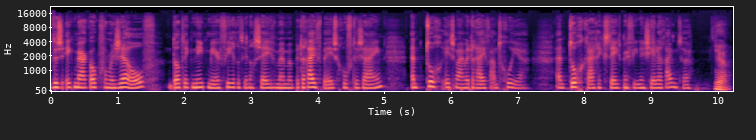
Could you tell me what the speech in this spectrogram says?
Dus ik merk ook voor mezelf dat ik niet meer 24-7 met mijn bedrijf bezig hoef te zijn. En toch is mijn bedrijf aan het groeien. En toch krijg ik steeds meer financiële ruimte. Ja.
